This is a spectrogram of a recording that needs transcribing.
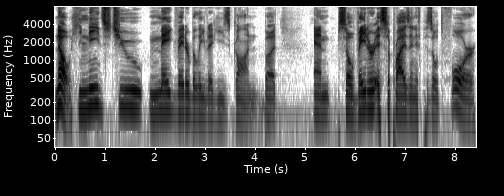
no, he needs to make Vader believe that he's gone. But and so Vader is surprised in episode four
